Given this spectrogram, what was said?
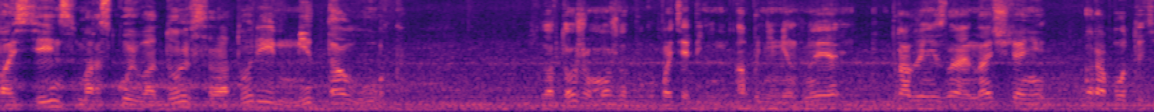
бассейн с морской водой в санатории Металлург. Туда тоже можно покупать абонемент. Но я, правда, не знаю, начали они работать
